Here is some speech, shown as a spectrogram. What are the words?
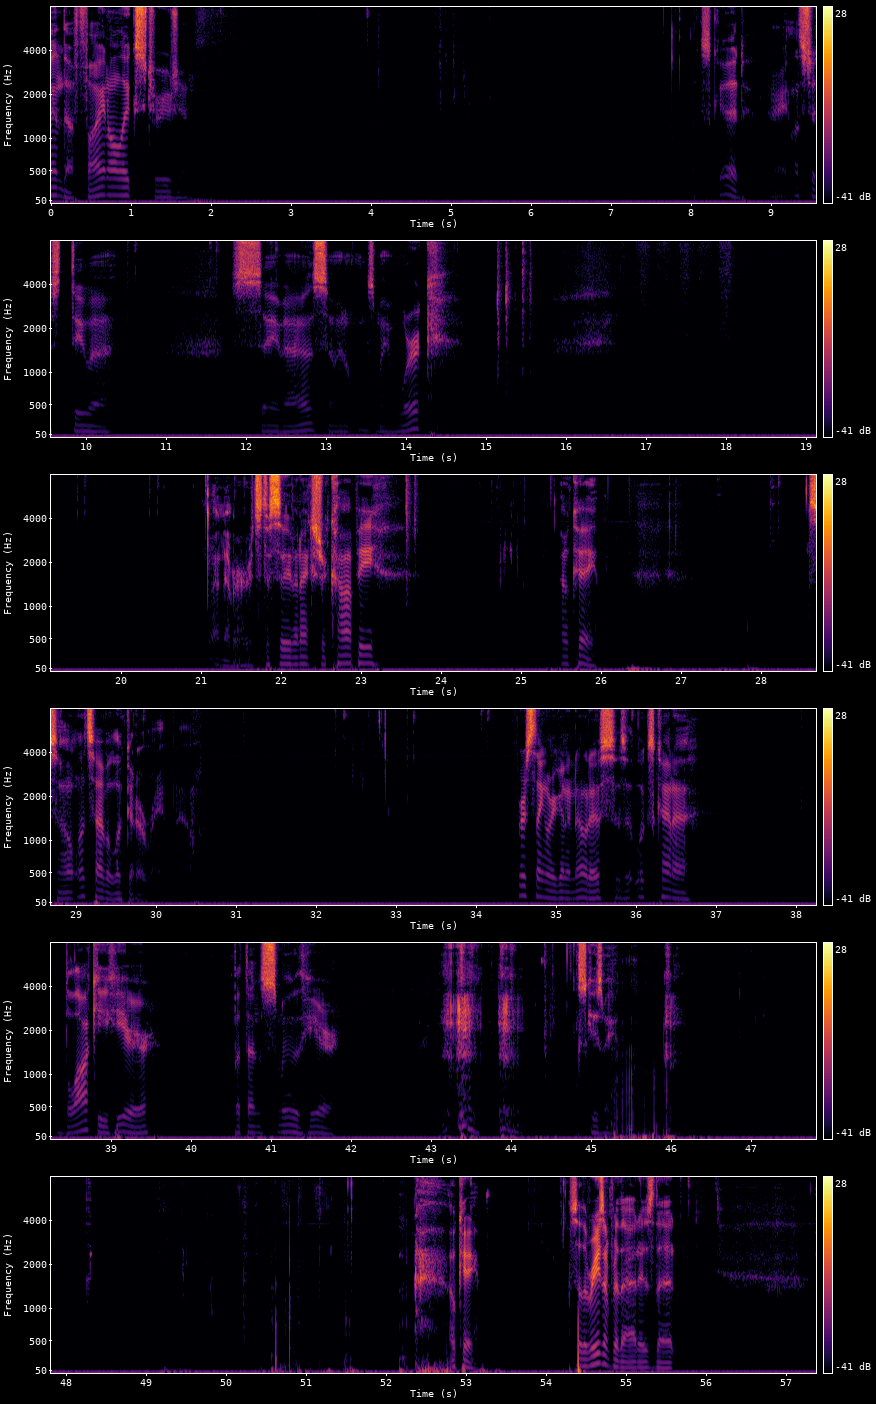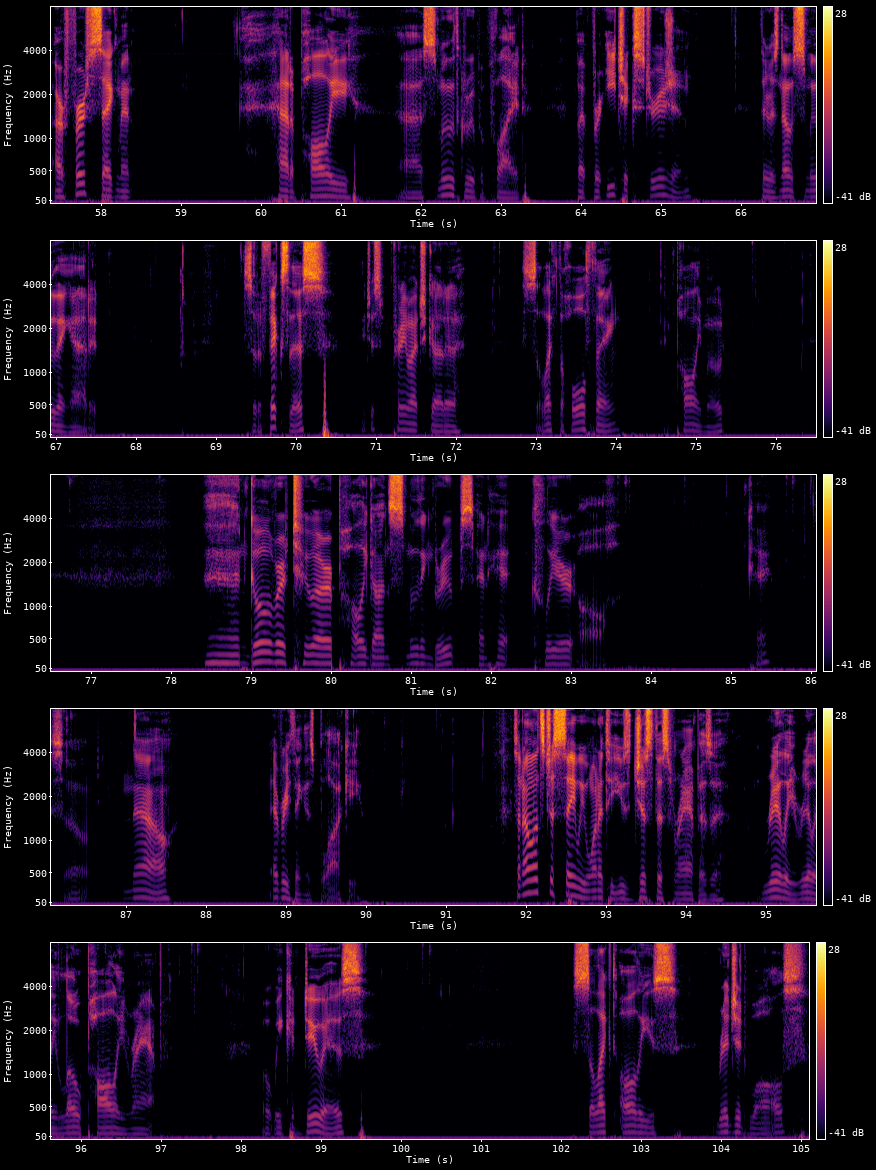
And the final extrusion. Looks good. Alright, let's just do a save as so I don't lose my work. That never hurts to save an extra copy. Okay. So let's have a look at our ramp First thing we're going to notice is it looks kind of blocky here, but then smooth here. Excuse me. okay. So the reason for that is that our first segment had a poly uh, smooth group applied, but for each extrusion, there was no smoothing added. So to fix this, we just pretty much gotta select the whole thing in poly mode and go over to our polygon smoothing groups and hit clear all. Okay, so now everything is blocky. So now let's just say we wanted to use just this ramp as a really, really low poly ramp. What we could do is select all these rigid walls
